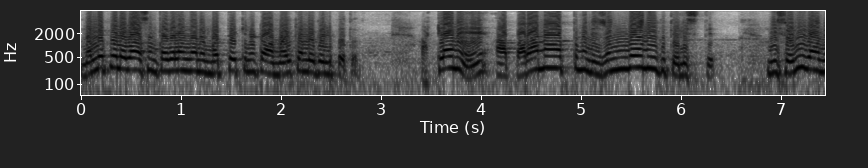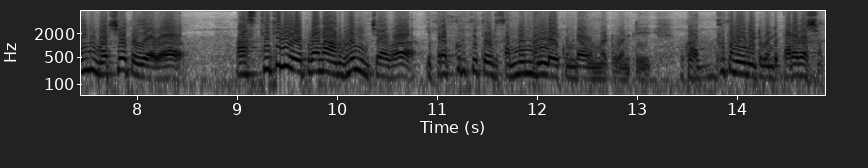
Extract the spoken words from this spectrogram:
మల్లెపూల వాసన తగలంగానే మత్తెక్కినట్టు ఆ మైకంలోకి వెళ్ళిపోతుంది. అట్లానే ఆ పరమాత్మ నిజంగా నీకు తెలిస్తే నీ శరీరాన్ని నువ్వు మర్చిపోయావా? ఆ స్థితిని ఎప్పుడైనా అనుభవించావా? ఈ ప్రకృతితో సంబంధం లేకుండా ఉన్నటువంటి ఒక అద్భుతమైనటువంటి పరవశం.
